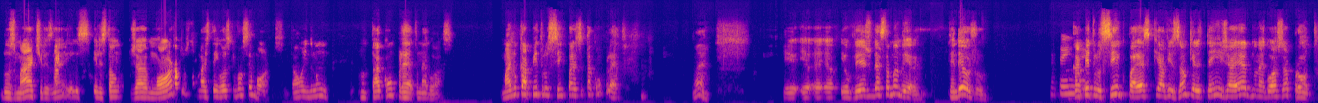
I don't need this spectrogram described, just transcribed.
dos mártires, né? Eles eles estão já mortos, mas tem outros que vão ser mortos. Então ainda não não está completo o negócio. Mas no capítulo 5 parece que está completo. Não é? Eu, eu, eu, eu, vejo dessa maneira. Entendeu, Ju? Entendi. Capítulo 5 parece que a visão que ele tem já é do negócio já pronto.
